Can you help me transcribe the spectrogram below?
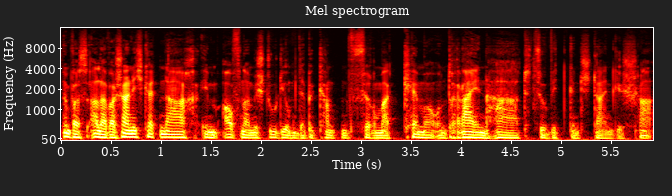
was aller Wahrscheinlichkeit nach im Aufnahmestudium der bekannten Firma Kemmer und Reinhardt zu Wittgenstein geschah.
